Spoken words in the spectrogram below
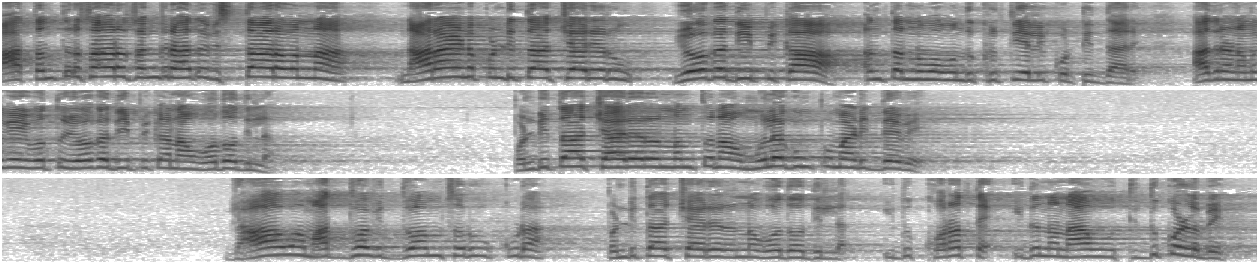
ಆ ತಂತ್ರಸಾರ ಸಂಗ್ರಹದ ವಿಸ್ತಾರವನ್ನು ನಾರಾಯಣ ಪಂಡಿತಾಚಾರ್ಯರು ಯೋಗ ದೀಪಿಕಾ ಅಂತನ್ನುವ ಒಂದು ಕೃತಿಯಲ್ಲಿ ಕೊಟ್ಟಿದ್ದಾರೆ. ಆದರೆ ನಮಗೆ ಇವತ್ತು ಯೋಗ ದೀಪಿಕಾ ನಾವು ಓದೋದಿಲ್ಲ. ಪಂಡಿತಾಚಾರ್ಯರನ್ನಂತೂ ನಾವು ಮೂಲೆ ಗುಂಪು ಮಾಡಿದ್ದೇವೆ. ಯಾವ ಮಾಧ್ವ ವಿದ್ವಾಂಸರೂ ಕೂಡ ಪಂಡಿತಾಚಾರ್ಯರನ್ನು ಓದೋದಿಲ್ಲ. ಇದು ಕೊರತೆ. ಇದನ್ನು ನಾವು ತಿದ್ದುಕೊಳ್ಳಬೇಕು.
